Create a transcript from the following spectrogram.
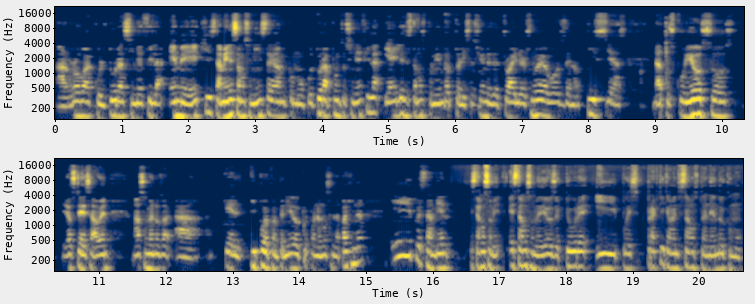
arroba cultura cinéfila mx. También estamos en Instagram como cultura.cinéfila y ahí les estamos poniendo actualizaciones de trailers nuevos, de noticias, datos curiosos. Ya ustedes saben más o menos el tipo de contenido que ponemos en la página. Y pues también estamos a, mediados de octubre y pues prácticamente estamos planeando como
